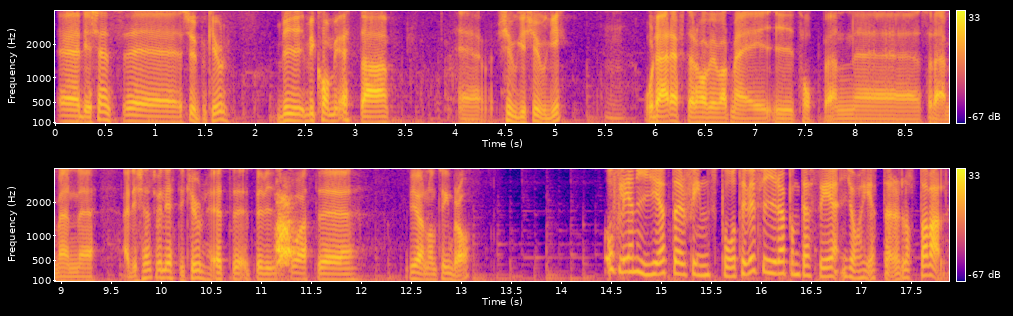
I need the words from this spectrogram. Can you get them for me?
Eh, det känns eh, superkul. Vi, vi kom ju etta eh, 2020 mm. och därefter har vi varit med i, i toppen. Eh, sådär. Men eh, det känns väl jättekul. Ett, ett bevis på att eh, vi gör någonting bra. Och fler nyheter finns på tv4.se. Jag heter Lotta Wall.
